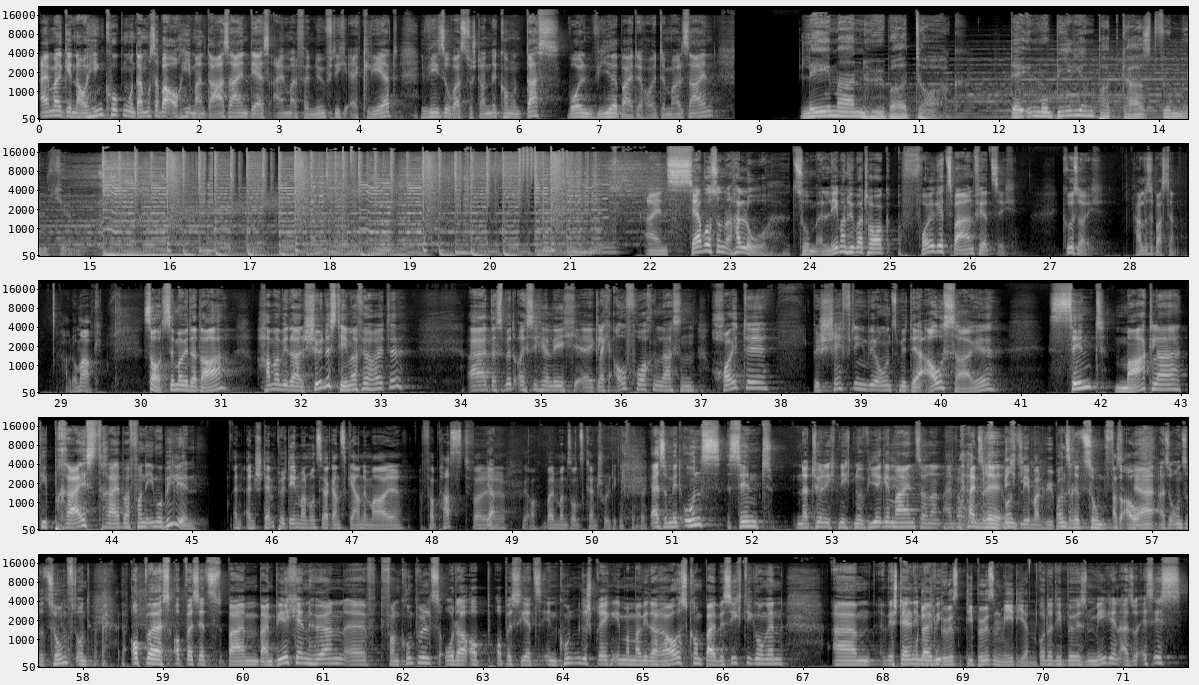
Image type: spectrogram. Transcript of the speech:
einmal genau hingucken und da muss aber auch jemand da sein, der es einmal vernünftig erklärt, wie sowas zustande kommt. Und das wollen wir beide heute mal sein. Lehmann Hüber Talk, der Immobilienpodcast für München. Ein Servus und Hallo zum Lehmann Hüber Talk Folge 42. Grüß euch. Hallo Sebastian. Hallo Marc. So, sind wir wieder da. Haben wir wieder ein schönes Thema für heute. Äh, das wird euch sicherlich äh, gleich aufhorchen lassen. Heute beschäftigen wir uns mit der Aussage, sind Makler die Preistreiber von Immobilien? Ein, ein Stempel, den man uns ja ganz gerne mal verpasst, weil, Ja. ja. weil man sonst keinen Schuldigen findet. Also mit uns sind natürlich nicht nur wir gemeint, sondern einfach Nein, unsere, nicht- nicht unsere Zunft. Also auch. Ja, also unsere Zunft. Und ob wir es ob wir's jetzt beim, beim Bierchen hören äh, von Kumpels oder ob, ob es jetzt in Kundengesprächen immer mal wieder rauskommt, bei Besichtigungen. Ähm, wir stellen Oder immer die bösen, die bösen Medien. oder die bösen Medien. Also es ist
